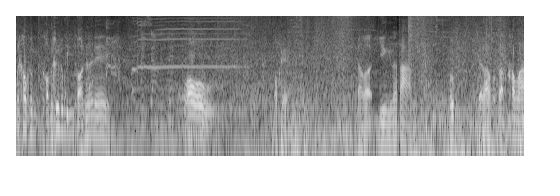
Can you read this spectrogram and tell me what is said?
ไปเข้าเครื่องขอไปขึ้นเครื่องบินก่อนเท่านั้นเองโอ้โอเค เราก็ยิงหน้าต่างปุ๊บเสร็จแล้วผมก็เข้ามา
